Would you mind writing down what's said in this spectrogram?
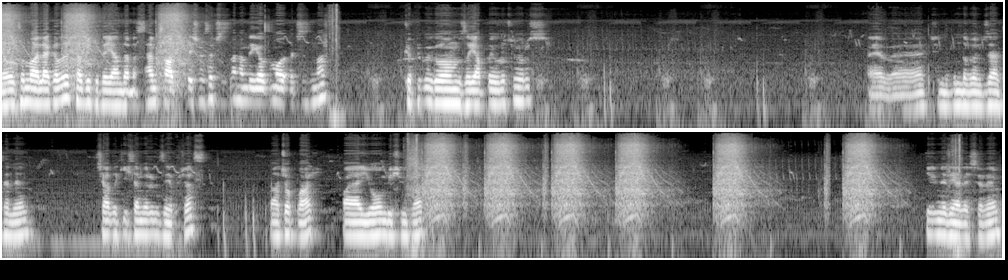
Yalıtımla alakalı tabii ki de yanlarınız hem sabitleşmesi açısından hem de yalıtım açısından köpük uygulamamızı yapmayı unutmuyoruz. Evet, şimdi bunu da böyle düzeltelim. Dışarıdaki işlemlerimizi yapacağız. Daha çok var. Bayağı yoğun bir işimiz var. Birimleri yerleştirelim.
